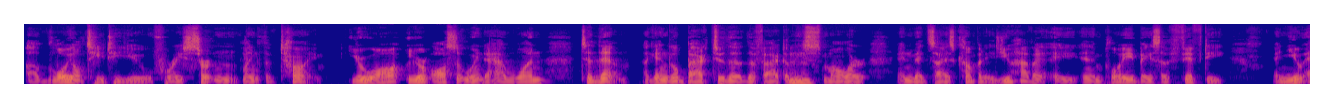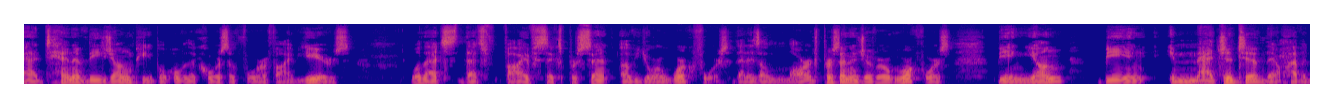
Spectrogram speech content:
of loyalty to you for a certain length of time. You're all, you're also going to have one to them. Again, go back to the the fact of mm-hmm. these smaller and mid-sized companies. You have a, a an employee base of 50 and you add 10 of these young people over the course of 4 or 5 years well that's that's five six percent of your workforce. That is a large percentage of your workforce being young being imaginative. They'll have a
